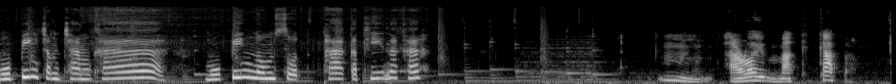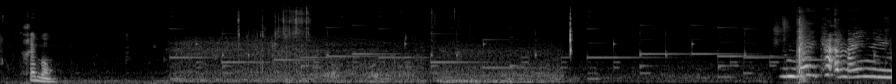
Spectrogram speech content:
มูปิ้งชำๆค่ะ หมูปิ้งนมสดทากะทินะคะ Hmm, Aroy McCap. Très bon. ชิมได้ค่ะไหมหนึ่ง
